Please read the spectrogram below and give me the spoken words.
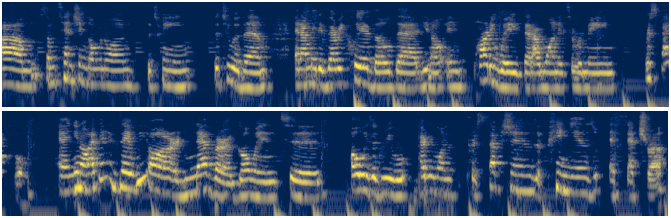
um, some tension going on between the two of them. And I made it very clear, though, that, you know, in parting ways, that I wanted to remain respectful and you know, at the end of the day, we are never going to always agree with everyone's perceptions, opinions, etc.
